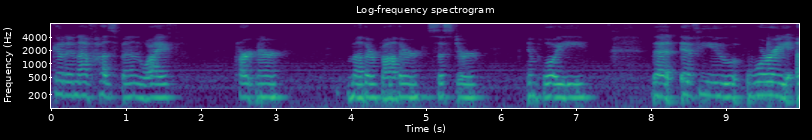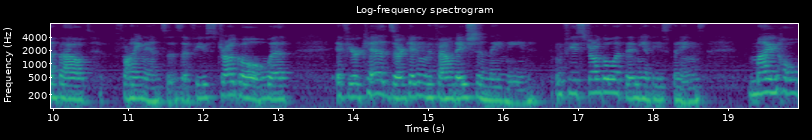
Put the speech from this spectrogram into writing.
good enough husband, wife, partner, mother, father, sister, employee, that if you worry about finances, if you struggle with if your kids are getting the foundation they need, if you struggle with any of these things, my whole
